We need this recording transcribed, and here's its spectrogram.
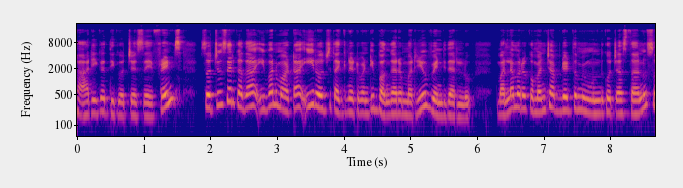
భారీగా దిగొచ్చేసాయి ఫ్రెండ్స్. సో చూసారు కదా ఇవన్నమాట ఈ రోజు తగ్గినటువంటి బంగారం మరియు వెండి ధరలు. మళ్ళీ మరొక మంచి అప్డేట్తో మేము ముందుకు వచ్చేస్తాను. So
